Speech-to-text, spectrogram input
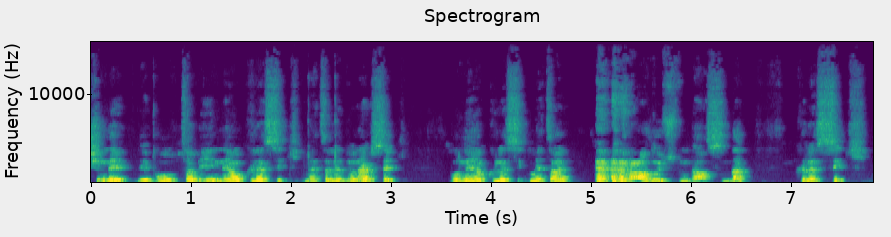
Şimdi e, bu tabii neoklasik metale dönersek bu neoklasik metal adı üstünde aslında klasik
